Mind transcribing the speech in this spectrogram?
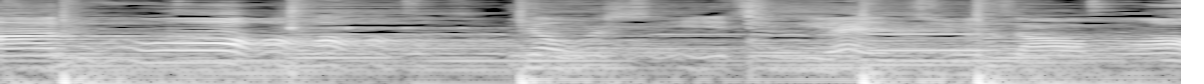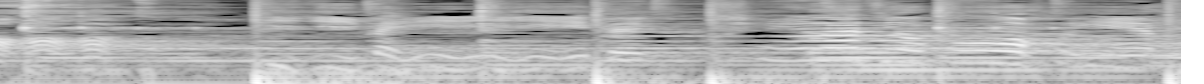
平安路，有谁情愿去走？一杯一杯去了就不回头。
